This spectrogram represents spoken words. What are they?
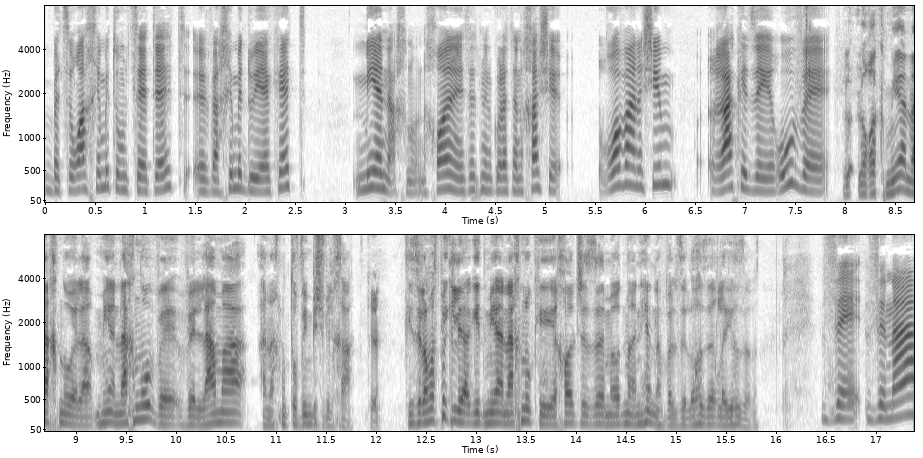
בצורה הכי מתומצתת אה, והכי מדויקת, מי אנחנו, נכון? אני יוצאת מנקודת הנחה שרוב האנשים רק את זה יראו ו... לא, לא רק מי אנחנו, אלא מי אנחנו ו- ולמה אנחנו טובים בשבילך. כן. כי זה לא מספיק לי להגיד מי אנחנו, כי יכול להיות שזה מאוד מעניין, אבל זה לא עוזר ל user. ו- ומה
